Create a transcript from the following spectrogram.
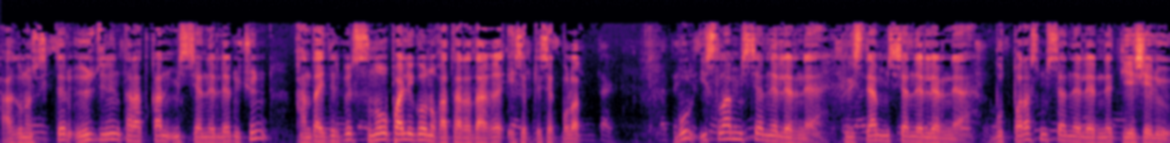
агностиктер өз динин тараткан миссионерлер үчүн кандайдыр бир сыноо полигону катары дагы эсептесек болот. Бул ислам миссионерлерине христиан миссионерлерине бутпараст миссионерлерине тиешелүү.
